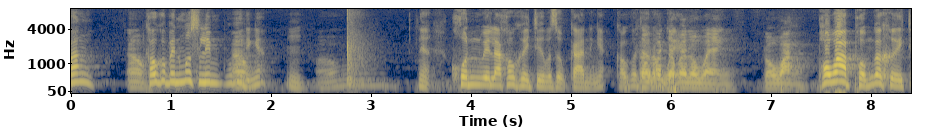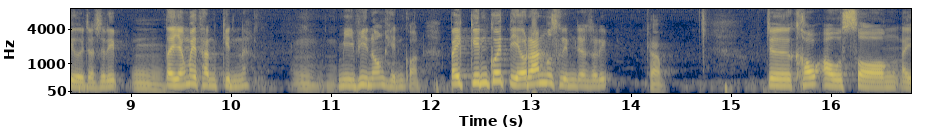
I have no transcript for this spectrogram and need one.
บ้างอ้าวเขาก็เป็นมุสลิมเขาพูดอ้าวอย่างเงี้ยอืมเอ้าเนี่ยคนเวลาเขาเคยเจอประสบการณ์อย่างเงี้ยเขาก็จะเขาระก็แวจะไประงแวงระวัง เพราะว่าผมก็เคยเจอจันสลิปอืมแต่ยังไม่ทันกินนะอืมอืมมีพี่น้องเห็นก่อน ไปกินก๋วยเตี๋ยวร้านมุสลิมจันสลิปครับ เจอเขาเอาซองไอ้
